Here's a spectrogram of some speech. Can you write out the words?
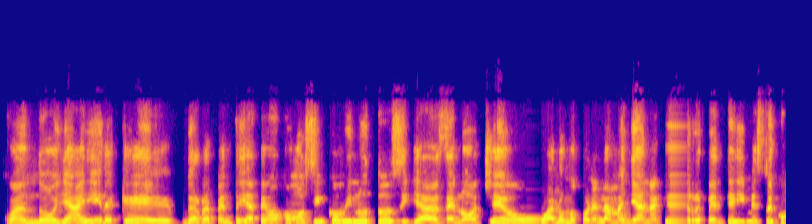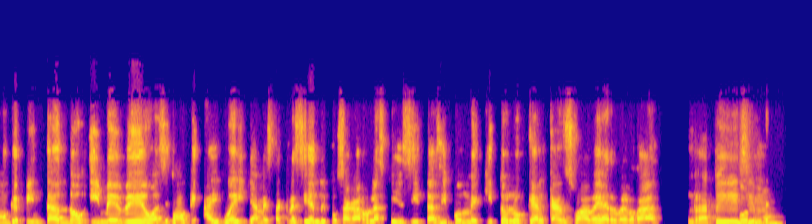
Cuando ya hay de que de repente ya tengo como cinco minutos y ya es de noche o a lo mejor en la mañana que de repente ahí me estoy como que pintando y me veo así como que, ay güey, ya me está creciendo y pues agarro las pincitas y pues me quito lo que alcanzo a ver, ¿verdad? Rapidísimo.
